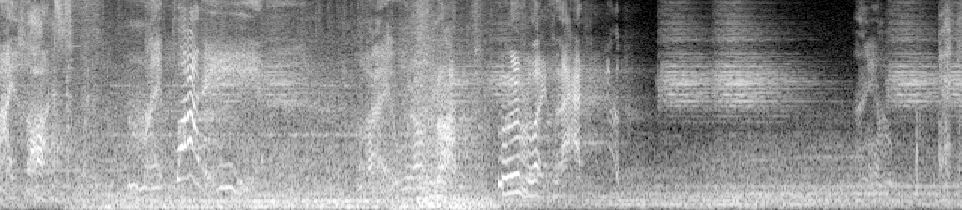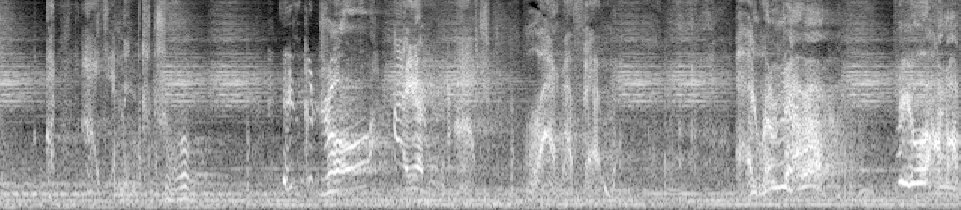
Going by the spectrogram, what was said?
My thoughts, my body. I will not live like that. I am. I am in control. In control. I am not one of them. I will never be one of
